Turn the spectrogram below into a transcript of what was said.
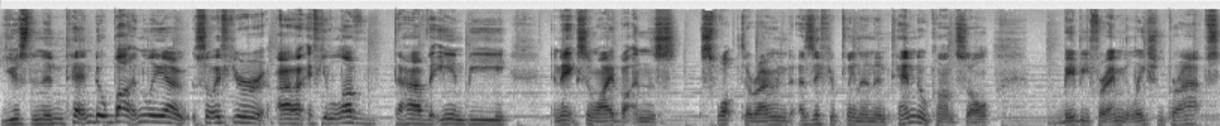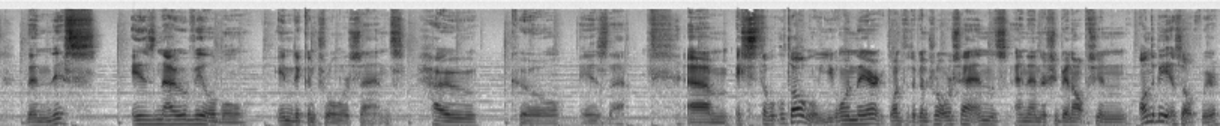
use the Nintendo button layout. So if you're uh, if you love to have the A and B and X and Y buttons swapped around as if you're playing a Nintendo console, maybe for emulation perhaps, then this is now available in the controller settings. How cool is that? Um, it's just a little toggle. You go in there, go into the controller settings, and then there should be an option on the beta software.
